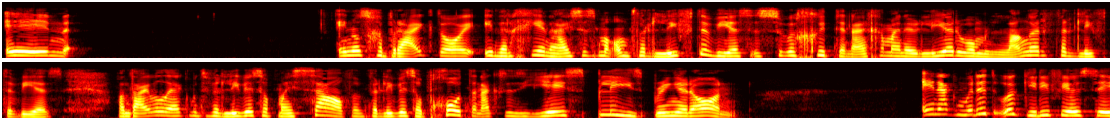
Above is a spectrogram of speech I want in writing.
En en ons gebruik daai energie en hy sê maar om verlief te wees is so goed en hy gaan my nou leer hoe om langer verlief te wees want hy wil ek moet verlief wees op myself en verlief wees op God en ek sê yes please bring it on. En ek moet dit ook hierdie vir jou sê,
